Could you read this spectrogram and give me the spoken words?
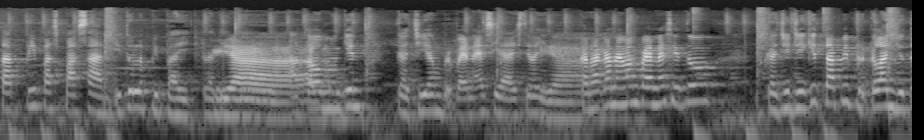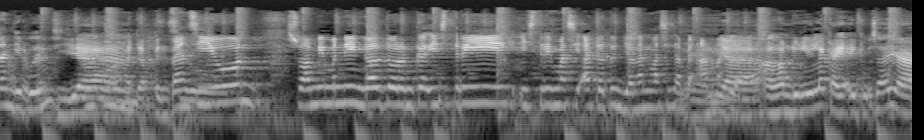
tapi pas-pasan itu lebih baik berarti. Bu. atau mungkin gaji yang ber-PNS ya istilahnya Iya. karena kan memang PNS itu gaji dikit tapi berkelanjutan gitu bun Iya, Mm-mm. ada pensiun. pensiun suami meninggal turun ke istri istri masih ada tunjangan masih sampai anak Ya, ya alhamdulillah kayak ibu saya,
